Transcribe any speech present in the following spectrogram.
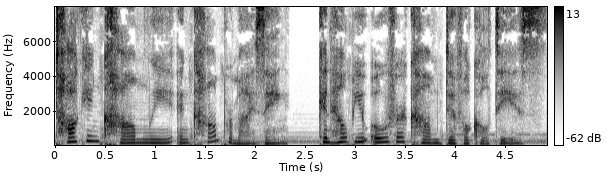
Talking calmly and compromising can help you overcome difficulties.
